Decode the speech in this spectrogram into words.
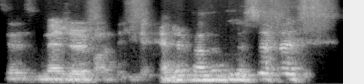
says measure on the unit bundle to the surface.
